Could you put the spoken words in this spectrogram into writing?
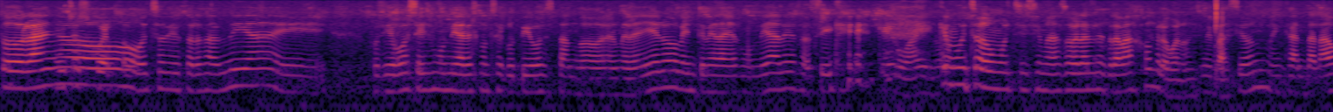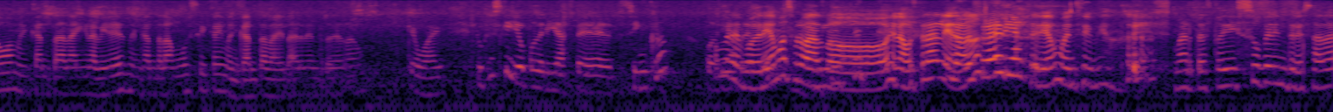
Todo el año. Mucho esfuerzo. 8 o 10 horas al día y pues llevo seis mundiales consecutivos estando en el medallero, 20 medallas mundiales, así que, Qué guay, ¿no? que mucho, muchísimas horas de trabajo, pero bueno, es mi pasión, me encanta el agua, me encanta la ingravidez, me encanta la música y me encanta bailar dentro del agua. Qué guay. ¿Tú crees que yo podría hacer sincro? ¿Podría Hombre, aprender? podríamos probarlo en Australia, En ¿no? Australia. Sería un buen sitio. Marta, estoy súper interesada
